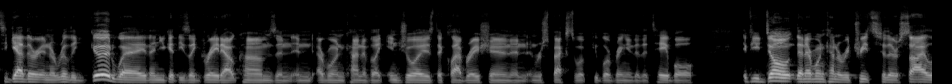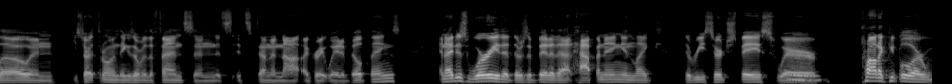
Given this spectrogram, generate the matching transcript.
together in a really good way, then you get these like great outcomes and, and everyone kind of like enjoys the collaboration and, and respects to what people are bringing to the table if you don't, then everyone kind of retreats to their silo and you start throwing things over the fence, and it's it's kind of not a great way to build things. And I just worry that there's a bit of that happening in like the research space where mm. product people are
